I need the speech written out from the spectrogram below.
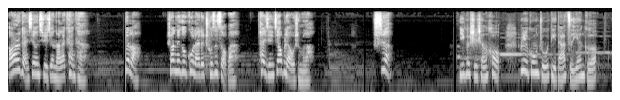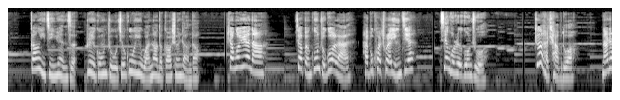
偶尔感兴趣就拿来看看。对了，让那个雇来的厨子走吧，他已经教不了我什么了。是。一个时辰后，瑞公主抵达紫烟阁。刚一进院子，瑞公主就故意玩闹的高声嚷道：“上官月呢？叫本公主过来，还不快出来迎接？”见过瑞公主。这还差不多。拿着，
